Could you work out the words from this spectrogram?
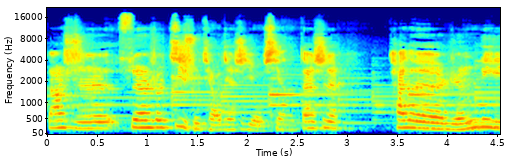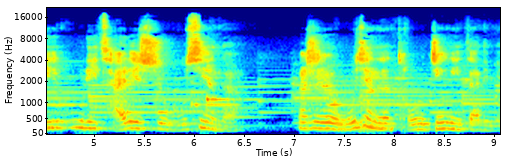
当时虽然说技术条件是有限的，但是它的人力、物力、财力是无限的，但是无限的投入精力在里面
